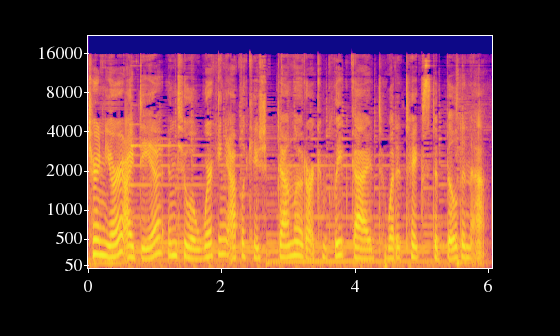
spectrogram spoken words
Turn your idea into a working application. Download our complete guide to what it takes to build an app.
